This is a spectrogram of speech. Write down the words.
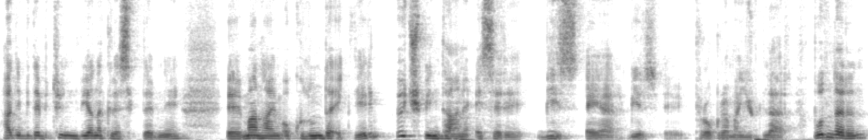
Hadi bir de bütün Viyana klasiklerini e, Mannheim okulunu da ekleyelim. 3000 tane eseri biz eğer bir e, programa yükler bunların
